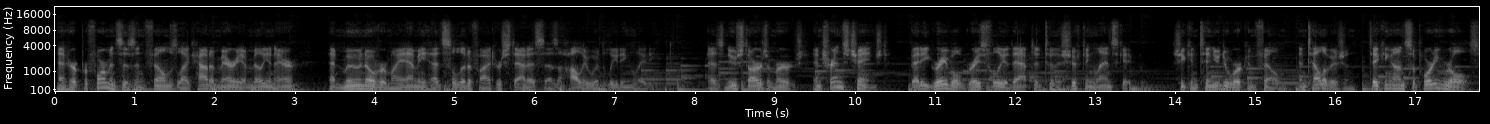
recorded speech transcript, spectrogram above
and her performances in films like How to Marry a Millionaire and Moon over Miami had solidified her status as a Hollywood leading lady. As new stars emerged and trends changed, Betty Grable gracefully adapted to the shifting landscape. She continued to work in film and television, taking on supporting roles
